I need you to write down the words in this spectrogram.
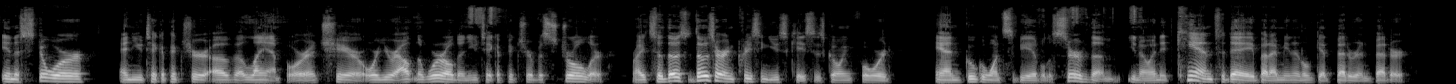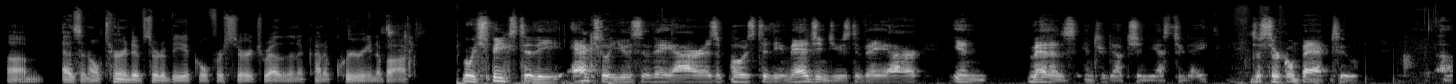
in a store and you take a picture of a lamp or a chair, or you're out in the world and you take a picture of a stroller, right? So those those are increasing use cases going forward, and Google wants to be able to serve them, you know, and it can today, but I mean, it'll get better and better um, as an alternative sort of vehicle for search rather than a kind of query in a box. Which speaks to the actual use of AR as opposed to the imagined use of AR in Meta's introduction yesterday. To circle back to uh,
